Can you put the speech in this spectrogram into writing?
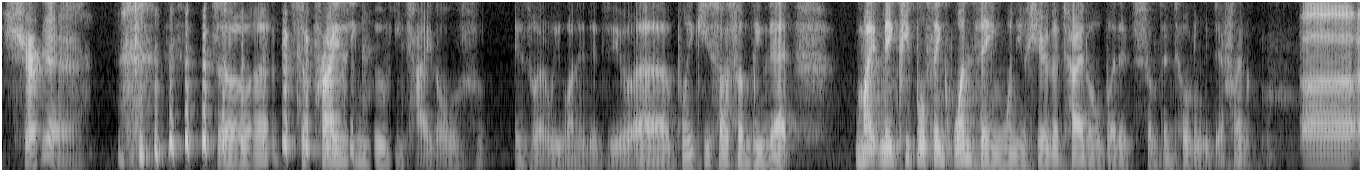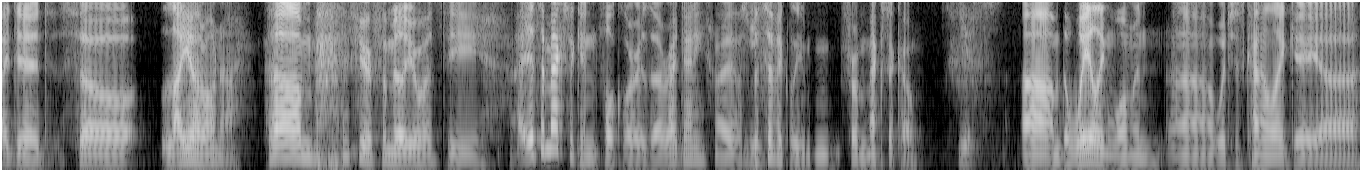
Sure. Yeah. So, uh, surprising movie titles is what we wanted to do. Uh, Blake, you saw something that might make people think one thing when you hear the title, but it's something totally different. Uh, I did. So La Llorona. Um, if you're familiar with the, it's a Mexican folklore, is that right, Danny? Uh, specifically m- from Mexico. Yes. Um, the Wailing Woman, uh, which is kind of like a, uh,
